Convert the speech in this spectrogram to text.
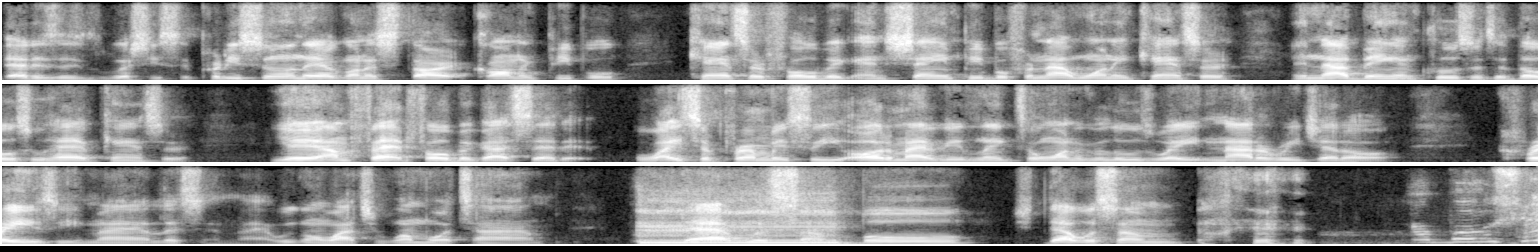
That is what she said. Pretty soon they are going to start calling people cancer phobic and shame people for not wanting cancer and not being inclusive to those who have cancer. Yeah, I'm fat phobic. I said it. White supremacy automatically linked to wanting to lose weight, not a reach at all. Crazy, man. Listen, man, we're gonna watch it one more time. That was some mm. bull. That was some A bullshit.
